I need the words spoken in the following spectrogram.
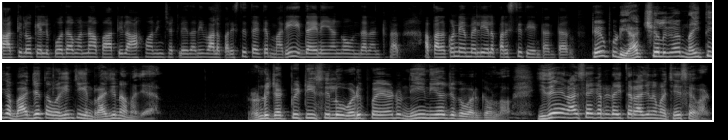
పార్టీలోకి వెళ్ళిపోదామన్నా ఆ పార్టీలు ఆహ్వానించట్లేదని వాళ్ళ పరిస్థితి అయితే మరీ దయనీయంగా ఉందని అంటున్నారు. ఆ పదకొండు ఎమ్మెల్యేల పరిస్థితి ఏంటంటారు? అంటే ఇప్పుడు యాక్చువల్గా నైతిక బాధ్యత వహించి ఈయన రాజీనామా చేయాలి. రెండు జడ్పీటీసీలు ఓడిపోయాడు నీ నియోజకవర్గంలో. ఇదే రాజశేఖర రెడ్డి అయితే రాజీనామా చేసేవాడు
